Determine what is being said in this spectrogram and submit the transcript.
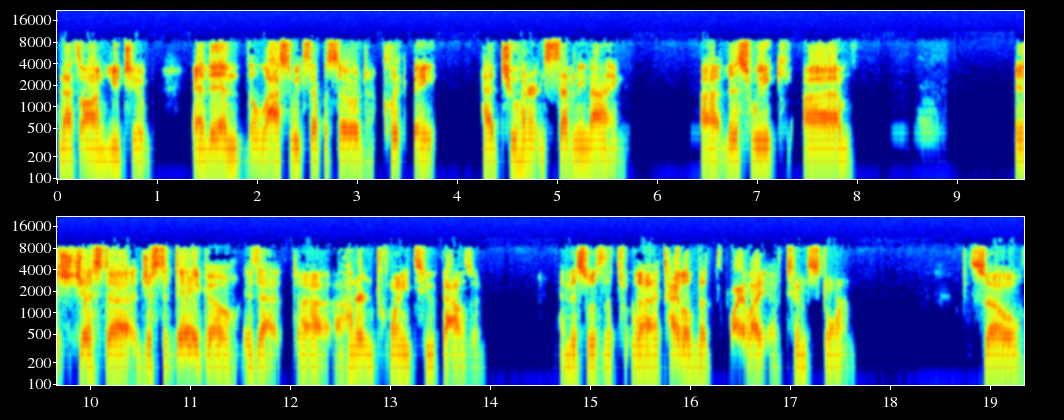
and that's on YouTube. And then the last week's episode, Clickbait, had 279. Uh, this week, um, it's just uh, just a day ago, is at uh, 122,000. And this was the t- uh, titled "The Twilight of Tim Storm." So,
